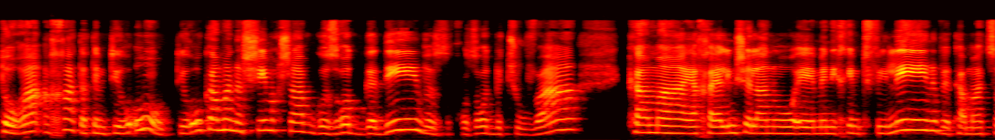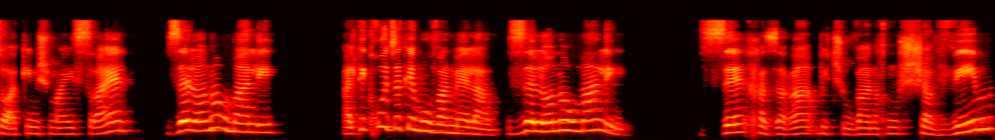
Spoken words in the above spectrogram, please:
תורה אחת, אתם תראו, תראו כמה נשים עכשיו גוזרות בגדים וחוזרות בתשובה, כמה החיילים שלנו אה, מניחים תפילין וכמה צועקים שמע ישראל, זה לא נורמלי, אל תיקחו את זה כמובן מאליו, זה לא נורמלי, זה חזרה בתשובה, אנחנו שבים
